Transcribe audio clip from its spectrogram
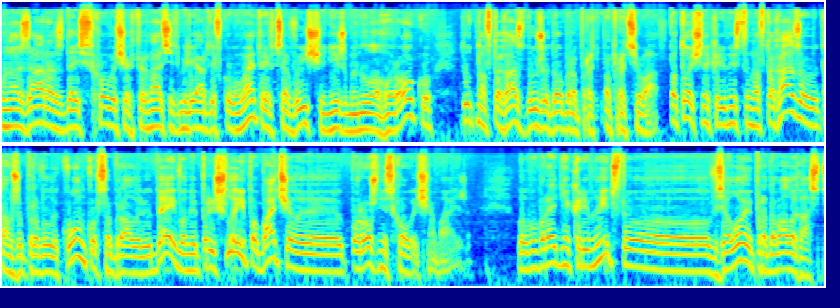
У нас зараз десь в сховищах 13 мільярдів кубометрів. Це вище ніж минулого року. Тут Нафтогаз дуже добре пра- попрацював. Поточне керівництво Нафтогазу там же провели конкурс, обрали людей. Вони прийшли і побачили порожні сховища майже. Бо попереднє керівництво взяло і продавало газ,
